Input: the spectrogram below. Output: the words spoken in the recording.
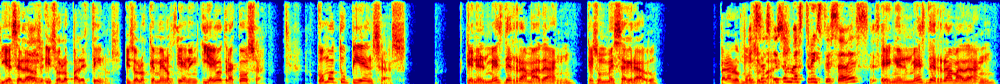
y ese lado, y son los palestinos, y son los que menos tienen. Y hay otra cosa. ¿cómo tú piensas que en el mes de Ramadán, que es un mes sagrado para los musulmanes, eso es más triste, ¿sabes? en el mes de Ramadán,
